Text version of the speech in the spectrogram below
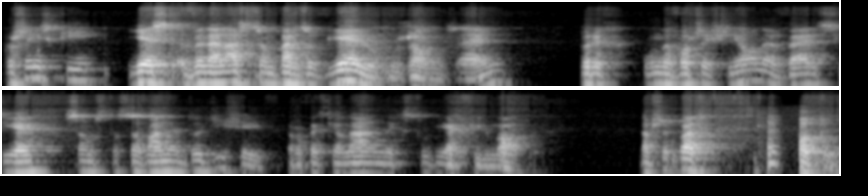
Pruszyński jest wynalazcą bardzo wielu urządzeń, których unowocześnione wersje są stosowane do dzisiaj w profesjonalnych studiach filmowych. Na przykład telefotu,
